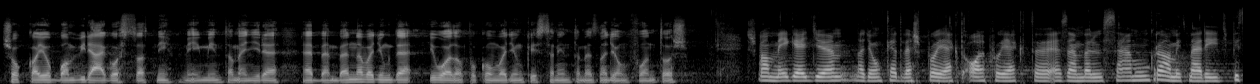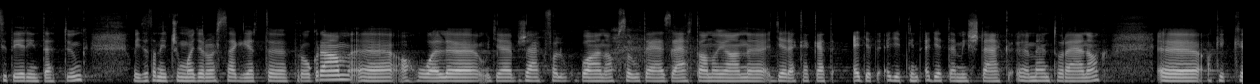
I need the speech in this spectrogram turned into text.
sokkal jobban virágoztatni, még mint amennyire ebben benne vagyunk, de jó alapokon vagyunk, és szerintem ez nagyon fontos. És van még egy nagyon kedves projekt, alprojekt ezen belül számunkra, amit már így picit érintettünk, hogy a Tanítsunk Magyarországért program, ahol ugye zsákfalukban abszolút elzártan olyan gyerekeket egyet, egyébként egyetemisták mentorálnak, akik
